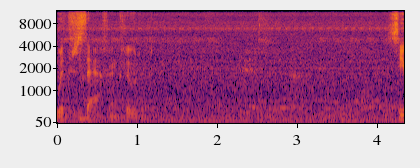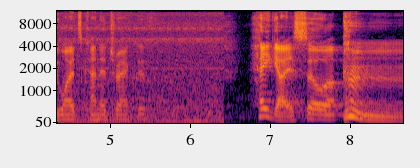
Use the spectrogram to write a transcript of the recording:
with staff included. See why it's kind of attractive? Hey guys, so uh,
